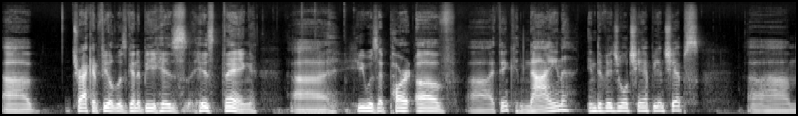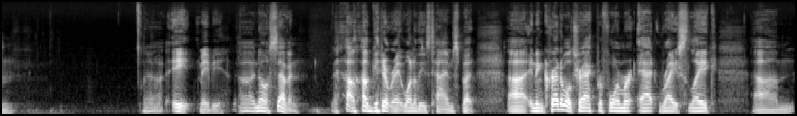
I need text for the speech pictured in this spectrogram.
uh, track and field was going to be his his thing. Uh, he was a part of uh, I think nine individual championships, um, uh, eight maybe, uh, no seven. I'll, I'll, get it right one of these times. But uh, an incredible track performer at Rice Lake. Um,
